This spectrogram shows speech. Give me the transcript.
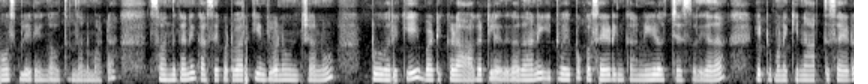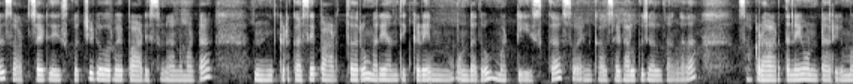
నోస్ బ్లీడింగ్ అవుతుందన్నమాట. సో అందుకని కాసేపటి వరకు ఇంట్లోనే ఉంచాను. టూ వరకు బట్ ఇక్కడ ఆగట్లేదు కదా అని ఇటువైపు ఒక సైడ్ ఇంకా నీడ వచ్చేస్తుంది కదా. ఇటు మనకి నార్త్ సైడ్ సో అటు సైడ్ తీసుకొచ్చి డోర్ వైపు ఆడిస్తున్నాను అనమాట ఇక్కడ కాసేపు ఆడతారు. మరి అంత ఇక్కడేం ఉండదు. మట్టి ఇసుక సో వెనకాల సైడ్ అలుకు చల్లుతాం కదా. సో అక్కడ ఆడుతూనే ఉంటారు. ఇక మా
